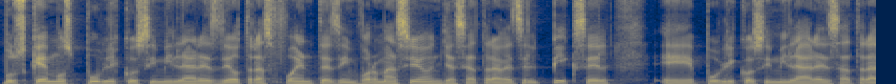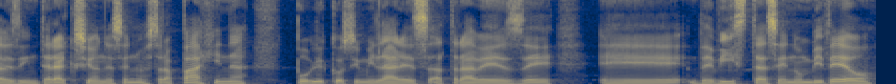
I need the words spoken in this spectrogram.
busquemos públicos similares de otras fuentes de información, ya sea a través del pixel, eh, públicos similares a través de interacciones en nuestra página, públicos similares a través de, eh, de vistas en un video.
